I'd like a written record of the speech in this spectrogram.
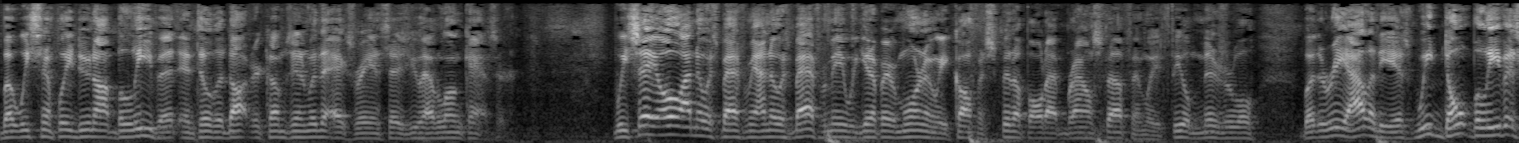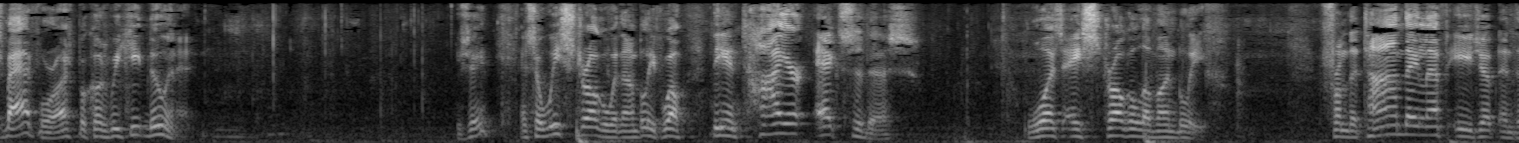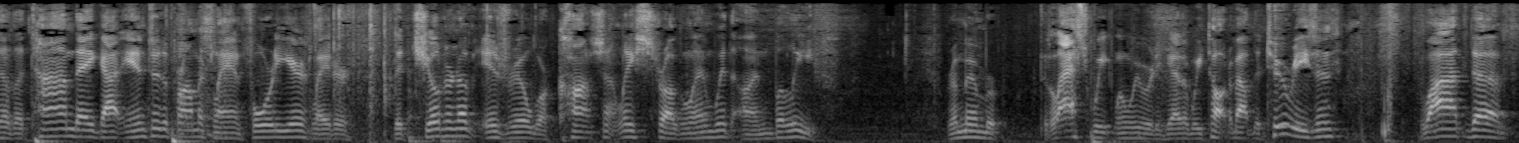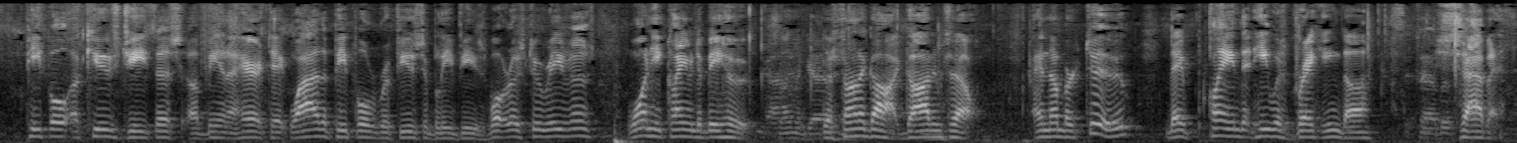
But we simply do not believe it until the doctor comes in with the x-ray and says you have lung cancer. We say, oh, I know it's bad for me. I know it's bad for me. We get up every morning and we cough and spit up all that brown stuff and we feel miserable. But the reality is we don't believe it's bad for us because we keep doing it. You see? And so we struggle with unbelief. Well, the entire Exodus was a struggle of unbelief. From the time they left Egypt until the time they got into the promised land 40 years later, the children of Israel were constantly struggling with unbelief. Remember, last week when we were together, we talked about the two reasons why the people accused Jesus of being a heretic? Why the people refused to believe Jesus? What were those two reasons? One, he claimed to be who? Son the Son of God, God Himself. And number two, they claimed that he was breaking the Sabbath. Sabbath.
